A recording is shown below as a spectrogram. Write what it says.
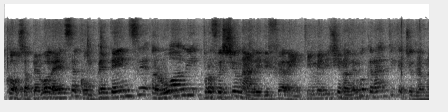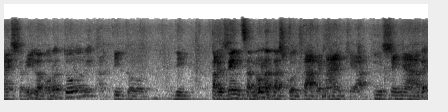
consapevolezza, competenze, ruoli professionali differenti. In medicina democratica ci devono essere i lavoratori a titolo di presenza non ad ascoltare ma anche a insegnare,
